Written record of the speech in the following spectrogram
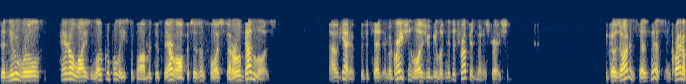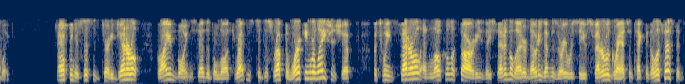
The new rules penalize local police departments if their officers enforce federal gun laws. Now, again, if, if it said immigration laws, you'd be looking at the Trump administration. It goes on and says this, incredibly. Acting Assistant Attorney General Brian Boynton said that the law threatens to disrupt the working relationship between federal and local authorities, they said in the letter, noting that Missouri receives federal grants and technical assistance.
